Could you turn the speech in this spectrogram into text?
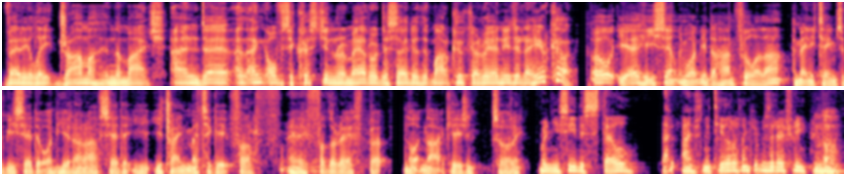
very late drama in the match. And uh, I think obviously Christian Romero decided that Marc Cucurella needed a haircut. Oh yeah, he certainly wanted a handful of that. How many times have we said it on here, or I've said it? You, you try and mitigate for uh, for the ref, but not on that occasion. Sorry. When you see the still Anthony Taylor, I think it was the referee, no.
